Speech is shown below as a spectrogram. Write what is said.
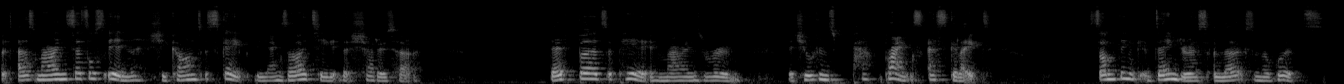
But as Marin settles in, she can't escape the anxiety that shadows her. Dead birds appear in Marin's room. The children's pranks escalate. Something dangerous lurks in the woods.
